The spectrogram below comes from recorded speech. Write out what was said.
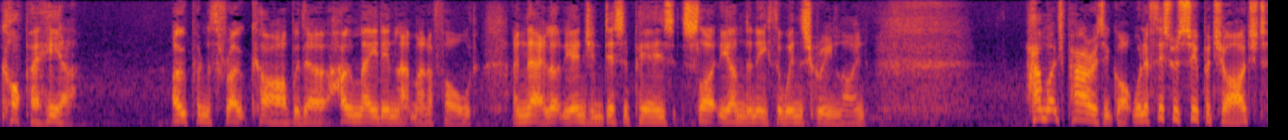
copper here open throat carb with a homemade inlet manifold. And there, look, the engine disappears slightly underneath the windscreen line. How much power has it got? Well, if this was supercharged,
